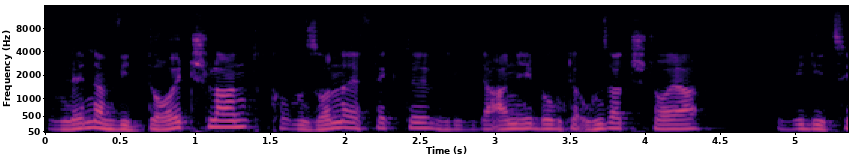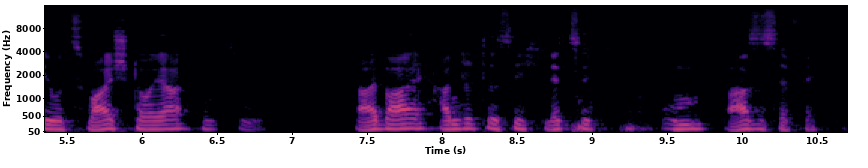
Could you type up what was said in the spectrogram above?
In Ländern wie Deutschland kommen Sondereffekte wie die Wiederanhebung der Umsatzsteuer sowie die CO2-Steuer hinzu. Dabei handelt es sich letztlich um Basiseffekte.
